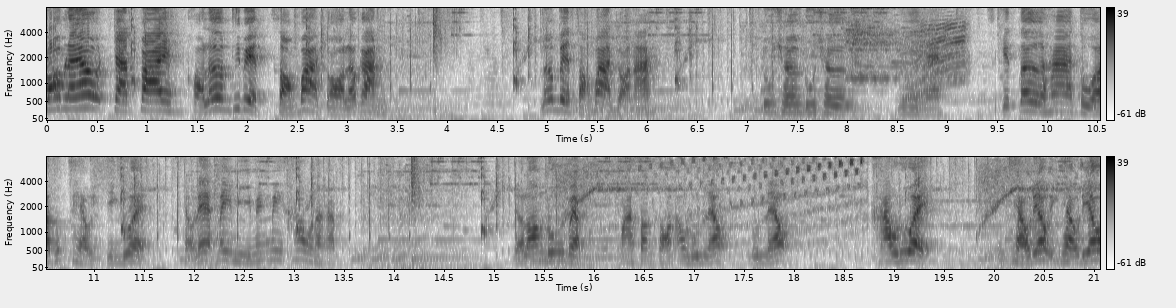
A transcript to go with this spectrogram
พร้อมแล้วจัดไปขอเริ่มที่ bet 2บาทก่อนแล้วกัน เริ่ม bet 2บาทก่อนนะ ดูเชิงดูเชิงนี่ไง scatter 5 ตัวทุกแถวจริง ๆ ด้วย แถวแรกไม่มีแม่งไม่เข้านะครับ เดี๋ยวลองดูแบบมาซ้อนๆเอาลุ้นแล้วลุ้นแล้ว เข้าด้วย อีกแถวเดียวอีกแถวเดียว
